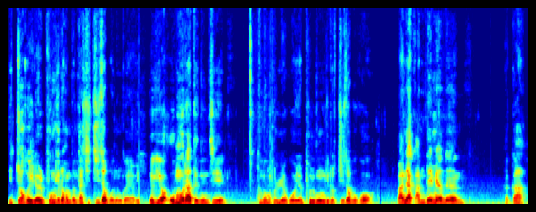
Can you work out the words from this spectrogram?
이쪽을 열풍기로 한번 다시 찢어보는 거예요. 여기가 오므라드는지 한번 보려고 열풍기로 찢어보고 만약 안 되면은 아까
